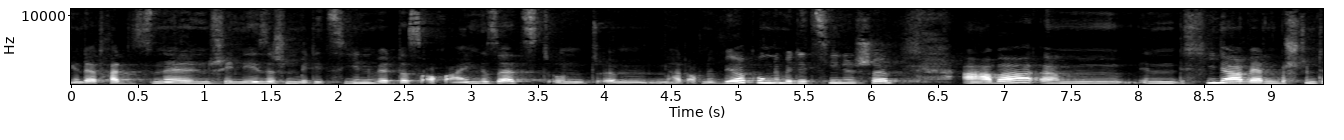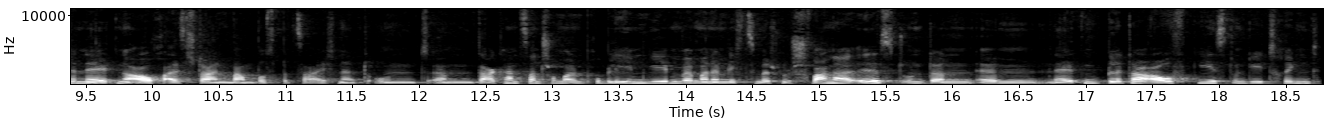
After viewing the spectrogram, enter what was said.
in der traditionellen chinesischen Medizin wird das auch eingesetzt und ähm, hat auch eine Wirkung, eine medizinische. Aber ähm, in China werden bestimmte Nelken auch als Steinbambus bezeichnet. Und ähm, da kann es dann schon mal ein Problem geben, wenn man nämlich zum Beispiel schwanger ist und dann ähm, Nelkenblätter aufgießt und die trinkt,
